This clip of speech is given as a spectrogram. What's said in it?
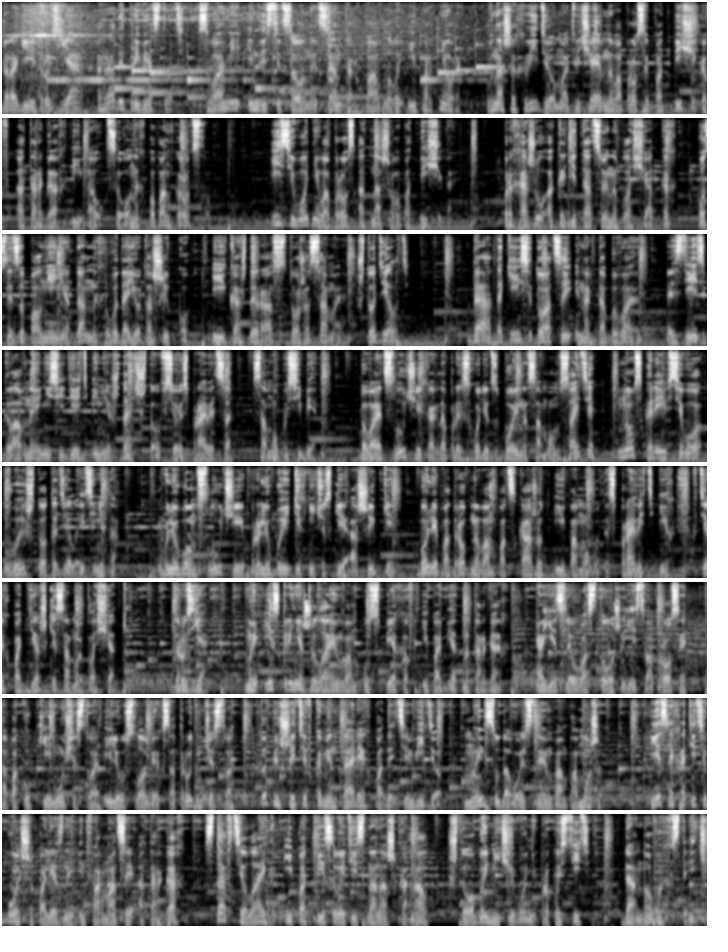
Дорогие друзья, рады приветствовать! С вами Инвестиционный центр «Павловы и партнеры». В наших видео мы отвечаем на вопросы подписчиков о торгах и аукционах по банкротству. И сегодня вопрос от нашего подписчика. Прохожу аккредитацию на площадках, после заполнения данных выдает ошибку, и каждый раз то же самое. Что делать? Да, такие ситуации иногда бывают. Здесь главное не сидеть и не ждать, что все исправится само по себе. Бывают случаи, когда происходит сбой на самом сайте, но, скорее всего, вы что-то делаете не так. В любом случае, про любые технические ошибки более подробно вам подскажут и помогут исправить их в техподдержке самой площадки. Друзья, мы искренне желаем вам успехов и побед на торгах. А если у вас тоже есть вопросы о покупке имущества или условиях сотрудничества, то пишите в комментариях под этим видео, мы с удовольствием вам поможем. Если хотите больше полезной информации о торгах, ставьте лайк и подписывайтесь на наш канал, чтобы ничего не пропустить. До новых встреч!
